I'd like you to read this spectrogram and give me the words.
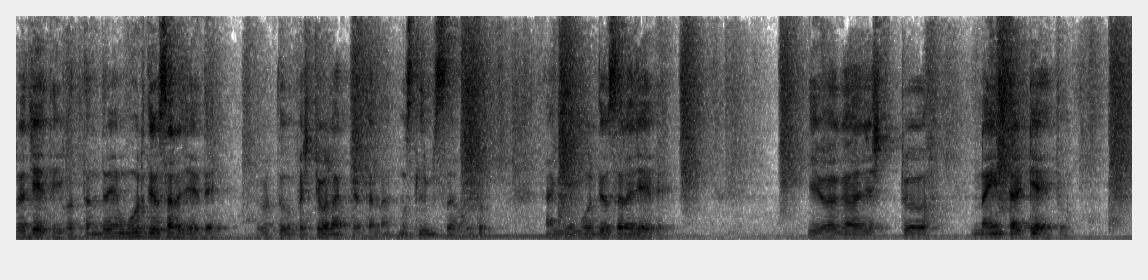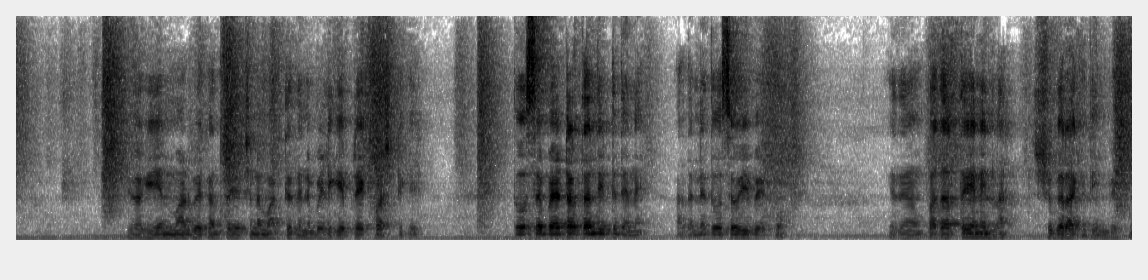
ರಜೆ ಇದೆ. ಇವತ್ತಂದರೆ ಮೂರು ದಿವಸ ರಜೆ ಇದೆ. ಇವತ್ತು ಫೆಸ್ಟಿವಲ್ ಆಗ್ತೈತಲ್ಲ ಮುಸ್ಲಿಮ್ಸ್ ಅವ್ರದ್ದು. ಹಾಗೆ ಮೂರು ದಿವಸ ರಜೆ ಇದೆ. ಇವಾಗ ಜಸ್ಟು ನೈನ್ ತರ್ಟಿ ಆಯಿತು. ಇವಾಗ ಏನು ಮಾಡಬೇಕಂತ ಯೋಚನೆ ಮಾಡ್ತಿದ್ದೇನೆ ಬೆಳಿಗ್ಗೆ ಬ್ರೇಕ್ಫಾಸ್ಟಿಗೆ ದೋಸೆ ಬ್ಯಾಟರ್ ತಂದಿಟ್ಟಿದ್ದೇನೆ. ಅದನ್ನೇ ದೋಸೆ ಒಯ್ಯಬೇಕು ಇದು ಪದಾರ್ಥ ಏನಿಲ್ಲ. ಶುಗರ್ ಹಾಕಿ ತಿನ್ನಬೇಕು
